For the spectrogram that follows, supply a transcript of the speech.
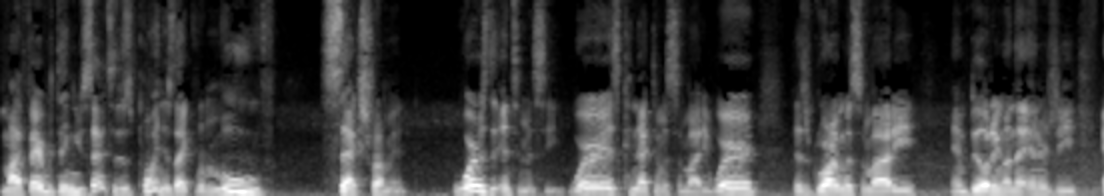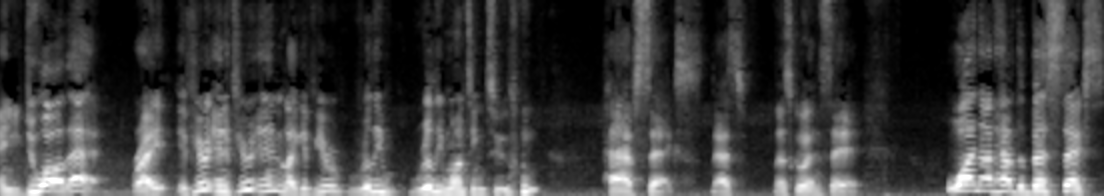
My favorite thing you said to this point is like remove sex from it. Where is the intimacy? Where is connecting with somebody? Where is growing with somebody and building on that energy? And you do all that right? If you're in, if you're in, like, if you're really, really wanting to have sex, that's let's go ahead and say it. Why not have the best sex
